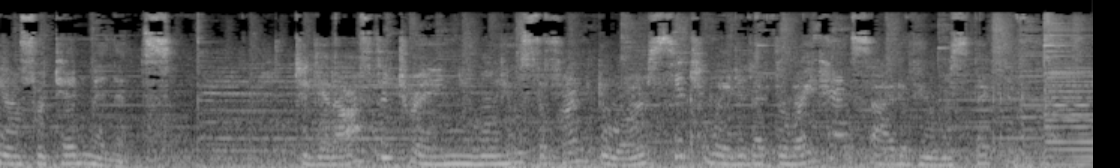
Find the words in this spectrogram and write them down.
here for 10 minutes. To get off the train, you will use the front door situated at the right-hand side of your respective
